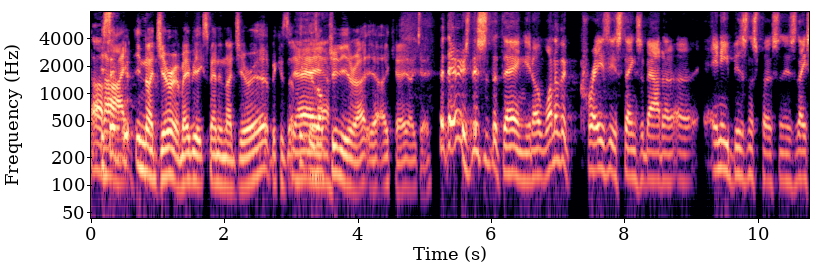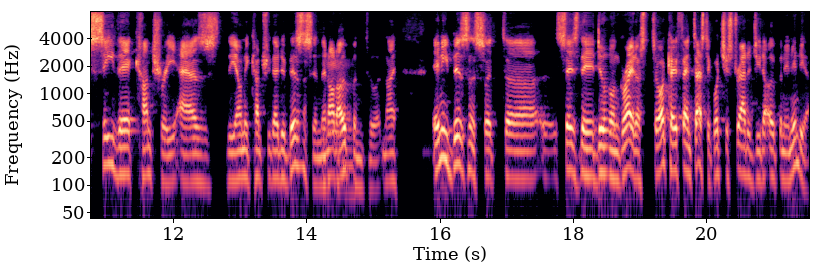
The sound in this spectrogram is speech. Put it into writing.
not high. in nigeria maybe expand in nigeria because I yeah, think there's yeah. opportunity right yeah okay okay but there is this is the thing you know one of the craziest things about a, a, any business person is they see their country as the only country they do business in they're not mm. open to it and i any business that uh, says they're doing great, I say, okay, fantastic. What's your strategy to open in India?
